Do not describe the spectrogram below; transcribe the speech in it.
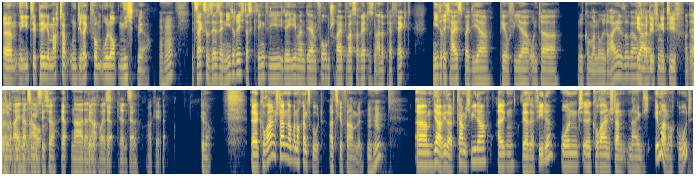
ähm, eine ICP gemacht habe und direkt vom Urlaub nicht mehr. Mhm. Jetzt sagst du sehr, sehr niedrig. Das klingt wie der jemand, der im Forum schreibt, Wasserwerte sind alle perfekt. Niedrig heißt bei dir PO4 unter 0,03 sogar? Ja, oder? definitiv. Und also NO3 bin ich dann ziemlich auch. sicher. Ja. Nahe der Genau, Nachweisgrenze. Okay. Genau. Äh, Korallen standen aber noch ganz gut, als ich gefahren bin. Mhm. Ähm, ja, wie gesagt, kam ich wieder, Algen sehr, sehr viele und äh, Korallen standen eigentlich immer noch gut,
